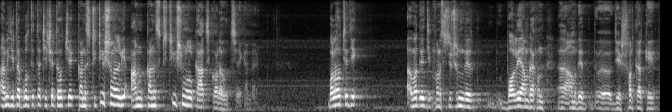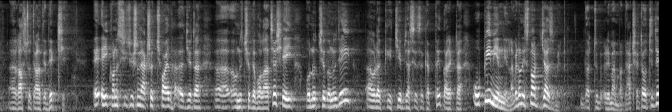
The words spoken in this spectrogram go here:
আমি যেটা বলতে চাচ্ছি সেটা হচ্ছে কনস্টিটিউশনালি আনকনস্টিটিউশনাল কাজ করা হচ্ছে এখানে। বলা হচ্ছে যে আমাদের যে কনস্টিটিউশনের বলে আমরা এখন আমাদের যে সরকারকে রাষ্ট্র চালাতে দেখছি। এই কনস্টিটিউশনে একশো ছয় যেটা অনুচ্ছেদে বলা আছে, সেই অনুচ্ছেদ অনুযায়ী আমরা কি চিফ জাস্টিসের ক্ষেত্রে তার একটা ওপিনিয়ন নিলাম। এটা it's not judgment got to remember that সেটা হচ্ছে যে,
